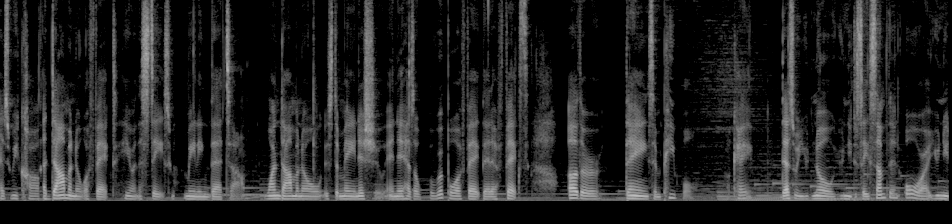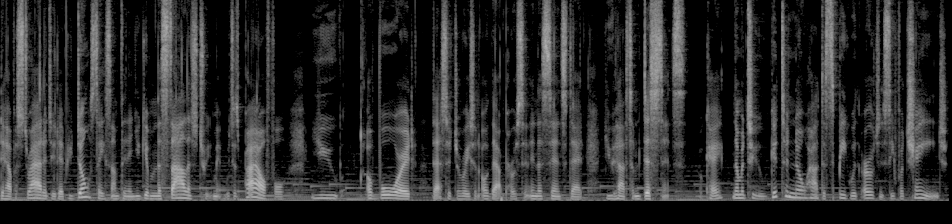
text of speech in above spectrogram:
as we call a domino effect here in the States, meaning that um, one domino is the main issue and it has a, a ripple effect that affects other things and people. Okay? That's when you know you need to say something or you need to have a strategy that if you don't say something and you give them the silence treatment, which is powerful, you avoid that situation or that person in the sense that you have some distance. Okay. Number two, get to know how to speak with urgency for change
